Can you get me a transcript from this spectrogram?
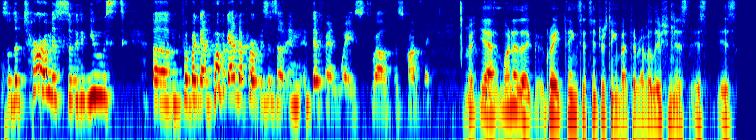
So the term is used um, for propaganda purposes in, in different ways throughout this conflict. But yeah, one of the great things that's interesting about the revolution is is is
